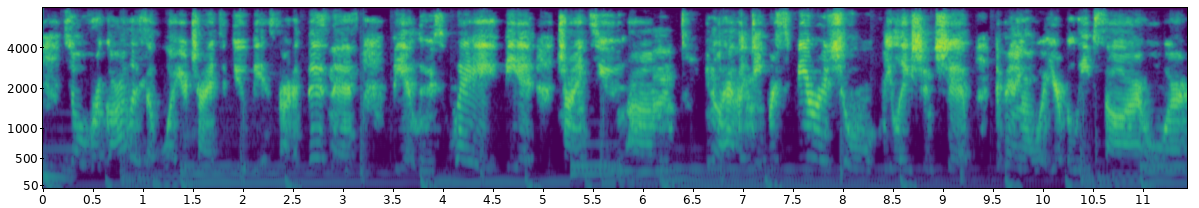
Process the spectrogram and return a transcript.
Mm-hmm. So, regardless of what you're trying to do, be it start a business, be it lose weight, be it trying to, um, you know, have a deeper spiritual relationship, depending on what your beliefs are, or,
